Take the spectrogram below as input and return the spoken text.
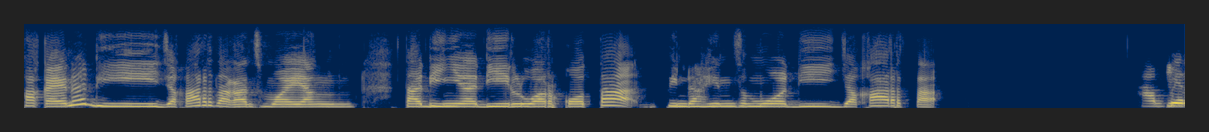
KKN-nya di Jakarta kan? Semua yang tadinya di luar kota pindahin semua di Jakarta. Hampir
